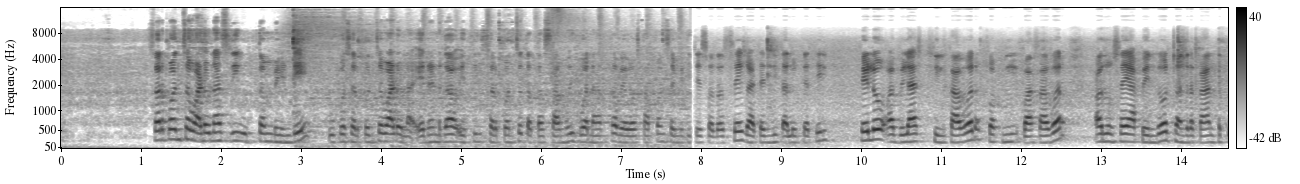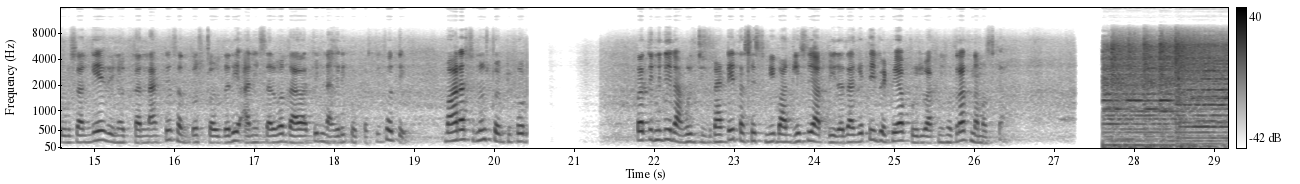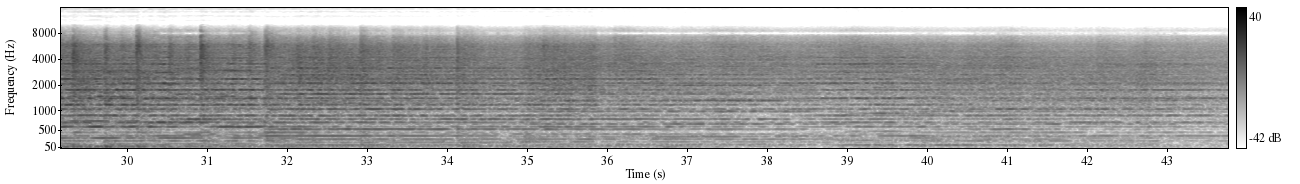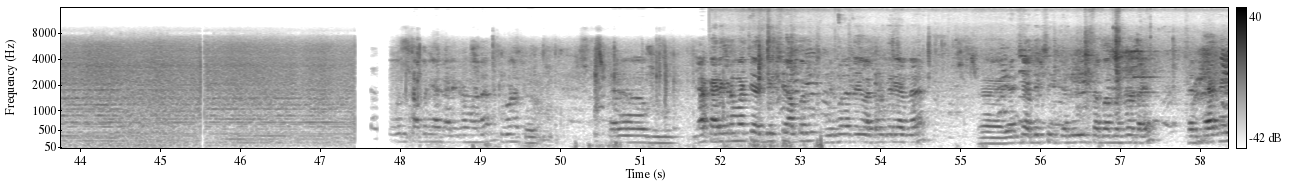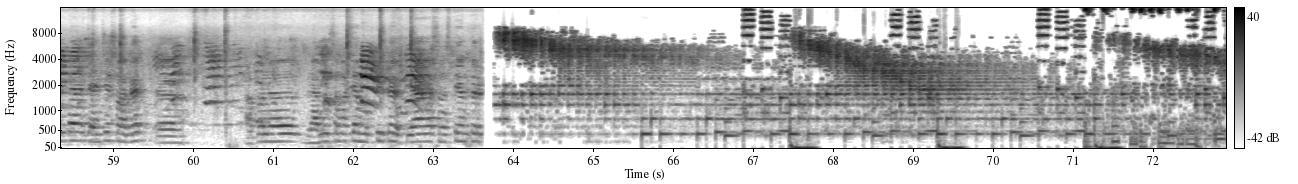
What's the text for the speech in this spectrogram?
सरपंच वाढवणार श्री उत्तम भेंडे उपसरपंच वाढवणार एरंडगाव येथील सरपंच तथा सामूहिक वनहक्क व्यवस्थापन समितीचे सदस्य घाटंजी तालुक्यातील फेलो अभिलाष खिलकावर स्वप्नील बासावर अनुसया पेंदोर चंद्रकांत तुळसांगे विनोद कर्नाके संतोष चौधरी आणि सर्व गावातील नागरिक उपस्थित होते. महाराष्ट्र न्यूज ट्वेंटी फोर प्रतिनिधी राहुल जिजघाटे तसेच मी भाग्यश्री आपली रजा घेते. भेटूया पुढील बातमी सत्रात नमस्कार. आपण या कार्यक्रमाला सुरुवात करू. तर या कार्यक्रमाचे अध्यक्ष आपण निर्मलाताई वाटवकर यांना यांचे अध्यक्ष त्यांनी सभा बसवत आहे. तर त्याकरिता त्यांचे स्वागत. आपण ग्रामीण समस्या मुक्ती ट्रस्ट या संस्थेअंतर्गत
